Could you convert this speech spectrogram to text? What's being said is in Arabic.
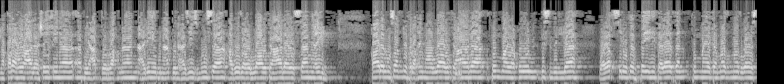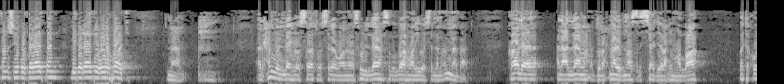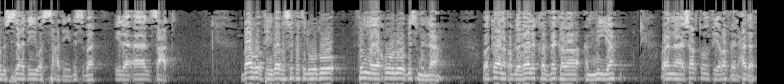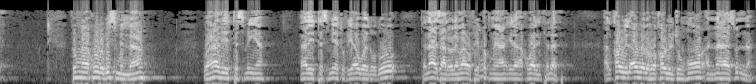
نقرأه على شيخنا أبي عبد الرحمن علي بن عبد العزيز موسى حفظه الله تعالى والسامعين. قال المصنف رحمه الله تعالى ثم يقول بسم الله ويغسل كفيه ثلاثا ثم يتمضمض ويستنشق ثلاثا بثلاث غرفات. نعم. الحمد لله والصلاة والسلام على رسول الله صلى الله عليه وسلم. أما بعد. قال العلامة عبد الرحمن بن ناصر السعدي رحمه الله وتقول السعدي والسعدي نسبة إلى آل سعد. باب في باب صفة الوضوء ثم يقول بسم الله. وكان قبل ذلك قد ذكر النية وأنها شرط في رفع الحدث. ثم يقول بسم الله. وهذه التسمية هذه التسمية في أول الوضوء تنازع العلماء في حكمها إلى أقوال ثلاثة. القول الأول هو قول الجمهور أنها سنة.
